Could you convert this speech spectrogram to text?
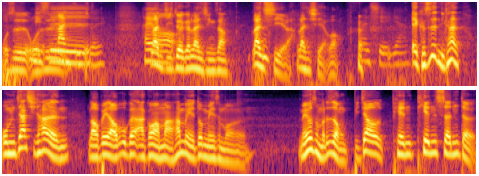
我是我是是烂脊椎、还有烂脊椎跟烂心脏、烂血啦，烂血好不好？烂血压。哎、可是你看我们家其他人，老伯、老布跟阿公阿妈，他们也都没什么，没有什么这种比较偏天生的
